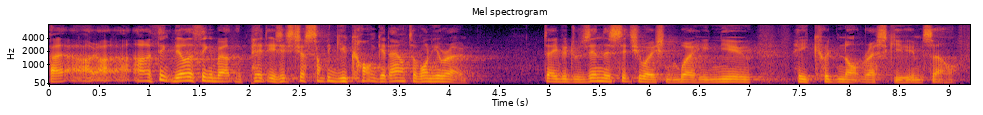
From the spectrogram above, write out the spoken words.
Uh, I, I think the other thing about the pit is it's just something you can't get out of on your own. David was in this situation where he knew he could not rescue himself.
